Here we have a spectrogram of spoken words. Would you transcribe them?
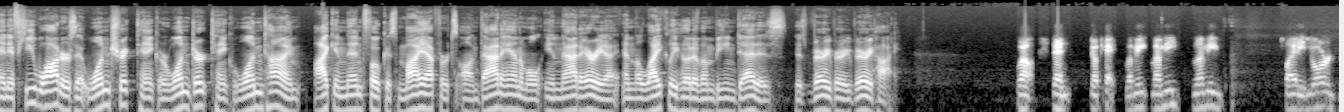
And if he waters at one trick tank or one dirt tank one time, I can then focus my efforts on that animal in that area, and the likelihood of him being dead is, is very, very, very high. Well, then, okay, let me let me let me play your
